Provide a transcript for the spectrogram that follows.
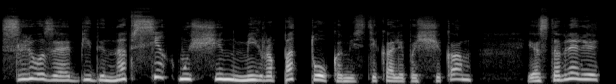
Слезы обиды на всех мужчин мира потоками стекали по щекам и оставляли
